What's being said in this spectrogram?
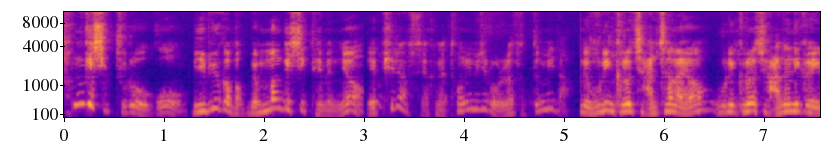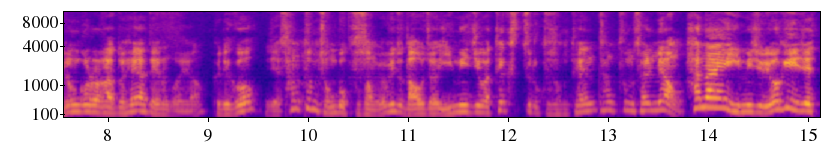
천 개씩 들어오고 리뷰가 막 몇만 개씩 되면요. 얘 필요 없어요. 그냥 통이미지로 올려서 뜹니다. 근데 우린 그렇지 않잖아요. 우린 그렇지 않으니까 이런 거라도 해야 되는 거예요. 그리고 이제 상품 정보 구성. 여기도 나오죠. 이미지와 텍스트로 구성된 상품 설명. 하나의 이미지로. 여기 이제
